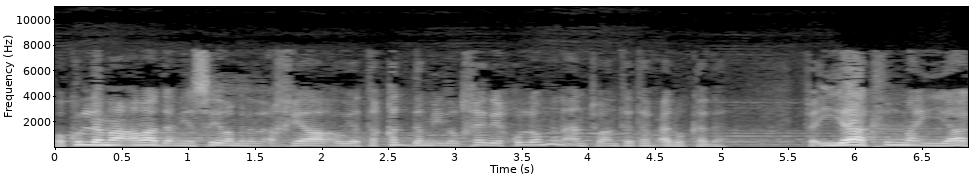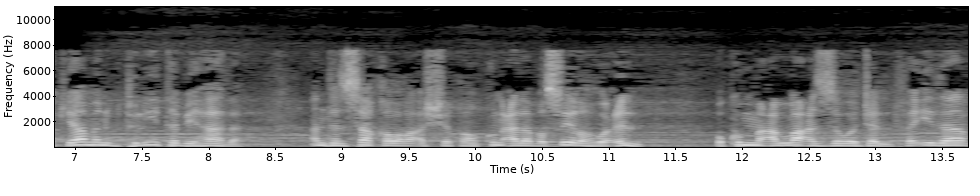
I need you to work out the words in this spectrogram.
وكلما أراد أن يصير من الأخيار أو يتقدم إلى الخير يقول له من أنت؟ وأنت تفعل كذا. فإياك ثم إياك يا من ابتليت بهذا. أن تنساق وراء الشيطان. كن على بصيرة وعلم وكن مع الله عز وجل. فإذا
